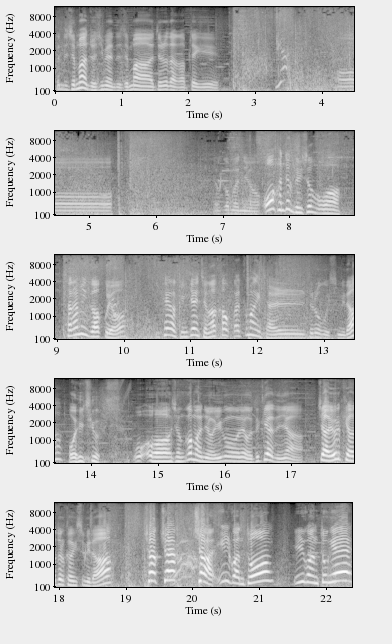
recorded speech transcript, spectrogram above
근데 저만 조심해야 돼. 저만 저러다가 갑자기. 어 잠깐만요. 어 한 장 더 있어? 와 사람인 것 같고요 패가 굉장히 정확하고 깔끔하게 잘 들어오고 있습니다. 어이 지금 오, 와 잠깐만요. 이거 내가 어떻게 해야 되냐? 자 이렇게 하도록 하겠습니다. 착착 자 1관통. 1관통에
